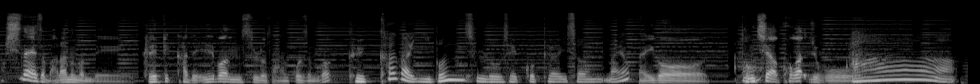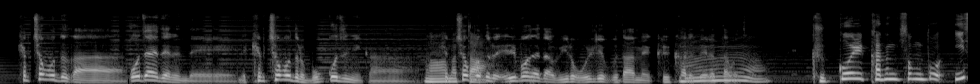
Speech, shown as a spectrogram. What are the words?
혹시나 해서 말하는 건데 그래픽 카드 1번 슬롯 안 꽂은 거? 글카가 2번 슬롯에 꼽혀 있었나요? 아, 이거 덩치가 커가지고 아 캡처보드가 꽂아야 되는데 캡처보드를 못 꽂으니까 아. 캡처보드를 1번에다 위로 올리고 그 다음에 글카를 내렸다고 했잖아. 아, 그거일 가능성도 있...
